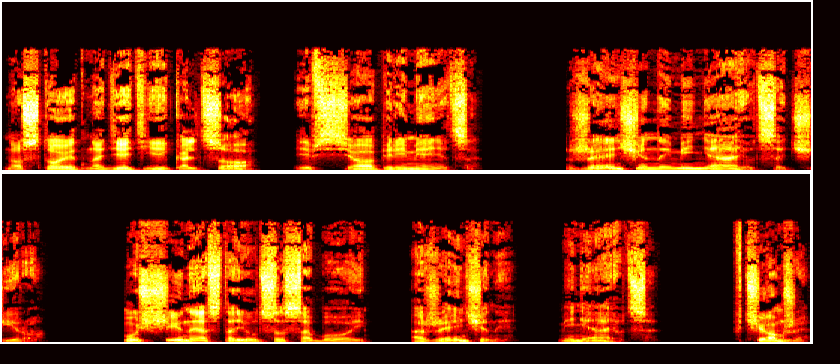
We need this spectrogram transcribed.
Но стоит надеть ей кольцо, и все переменится. Женщины меняются, Чиро. Мужчины остаются собой, а женщины меняются. В чем же?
